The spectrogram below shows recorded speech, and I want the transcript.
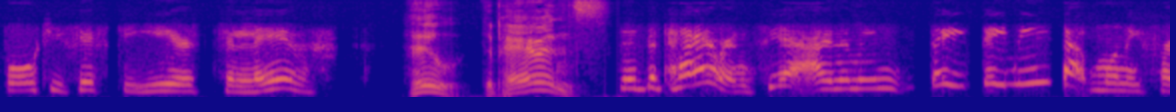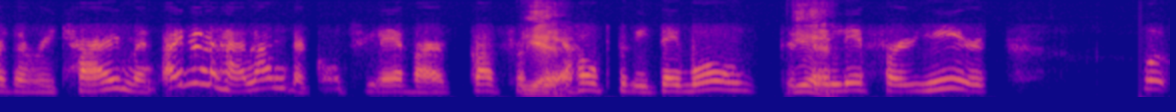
40, 50 years to live. Who? The parents? The, the parents, yeah. And I mean, they, they need that money for their retirement. I don't know how long they're going to live, or God forbid, Yeah. hopefully they won't. Yeah. They live for years. But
